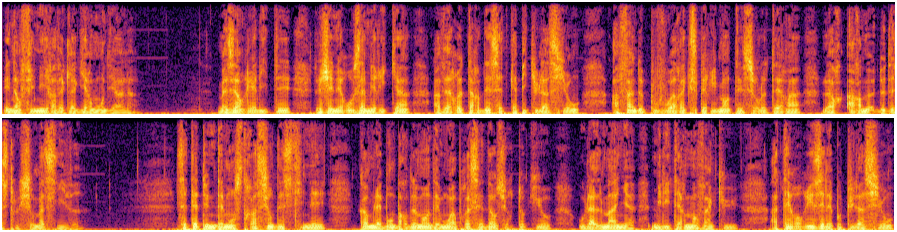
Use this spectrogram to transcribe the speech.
et d'en finir avec la guerre mondiale mais en réalité les généraux américains avaient retardé cette capitulation afin de pouvoir expérimenter sur le terrain leur arme de destruction massive. C'était une démonstration destinée, comme les bombardements des mois précédents sur Tokyo ou l'Allemagne militairement vaincue, à terroriser les populations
